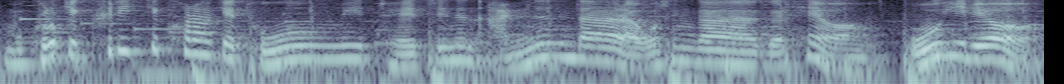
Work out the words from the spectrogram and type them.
뭐 그렇게 크리티컬하게 도움이 되지는 않는다라고 생각을 해요. 오히려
